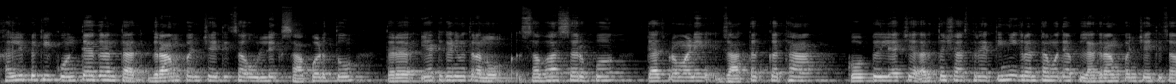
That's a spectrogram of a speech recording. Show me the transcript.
खालीलपैकी कोणत्या ग्रंथात ग्रामपंचायतीचा उल्लेख सापडतो? तर या ठिकाणी मित्रांनो सभासर्प त्याचप्रमाणे जातक कथा कौटिल्याचे अर्थशास्त्र या तिन्ही ग्रंथामध्ये आपल्याला ग्रामपंचायतीचा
